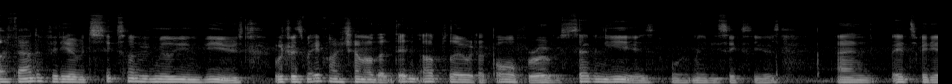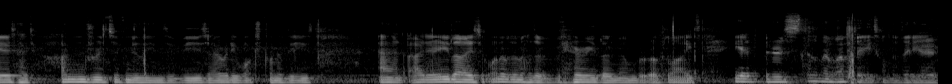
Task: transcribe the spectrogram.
I found a video with 600 million views, which was made by a channel that didn't upload at all for over 7 years, or maybe 6 years, and its videos had hundreds of millions of views. I already watched one of these, and I realized one of them has a very low number of likes, yet there is still no update on the video,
